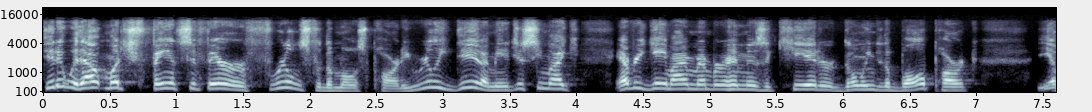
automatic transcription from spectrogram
did it without much fanfare or frills for the most part. He really did. I mean, it just seemed like every game I remember him as a kid or going to the ballpark. Yeah,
